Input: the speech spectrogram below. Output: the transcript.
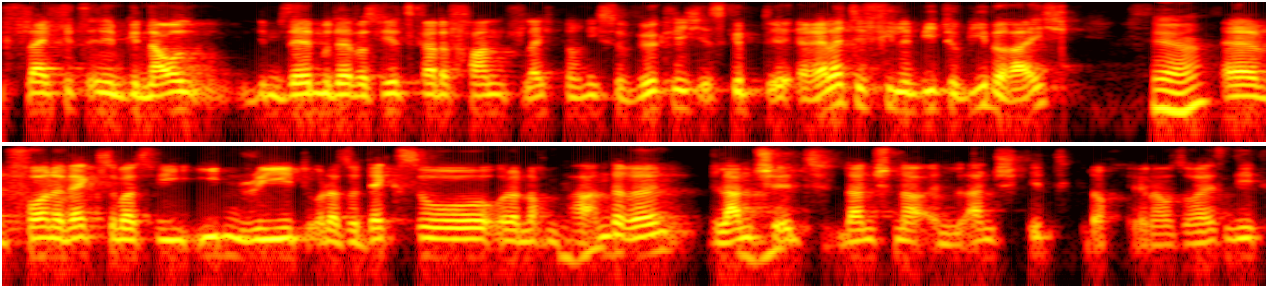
vielleicht jetzt in dem genau demselben Modell, was wir jetzt gerade fahren, vielleicht noch nicht so wirklich. Es gibt äh, relativ viel im B2B-Bereich. schon? Ja. Äh, vorneweg sowas wie Eden Read oder so Dexo oder noch ein paar Mhm. andere. Lunchit, Lunch, Lunchit, doch, genau so heißen die.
